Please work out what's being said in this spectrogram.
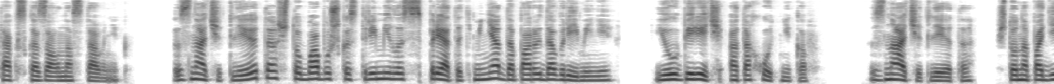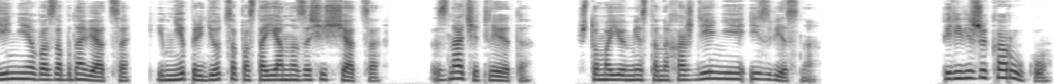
так сказал наставник. Значит ли это, что бабушка стремилась спрятать меня до поры до времени и уберечь от охотников? Значит ли это, что нападения возобновятся, и мне придется постоянно защищаться? Значит ли это, что мое местонахождение известно? «Перевяжи-ка руку»,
